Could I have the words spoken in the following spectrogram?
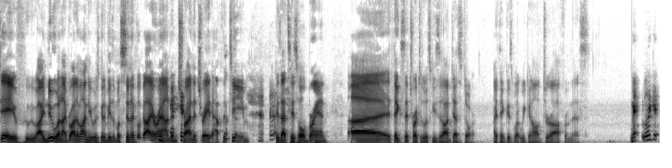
Dave, who I knew when I brought him on here was going to be the most cynical guy around and trying to trade half the team because that's his whole brand. Uh, thinks that Troy Tulowitzki is on death's door. I think is what we can all draw from this. Like,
